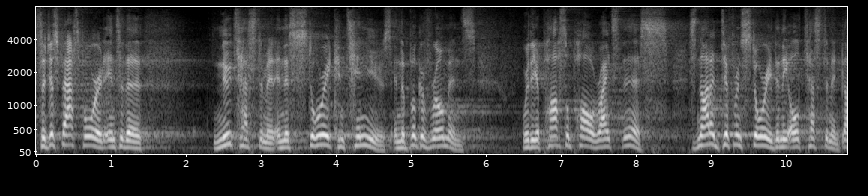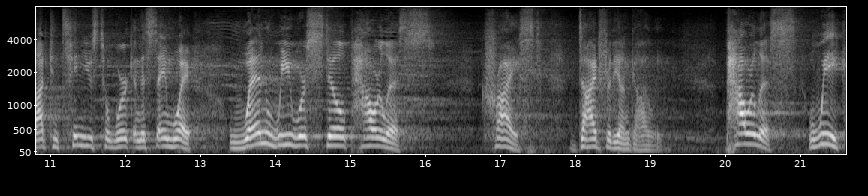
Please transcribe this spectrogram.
So just fast forward into the New Testament, and this story continues in the book of Romans, where the Apostle Paul writes this. It's not a different story than the Old Testament. God continues to work in the same way when we were still powerless, Christ died for the ungodly. Powerless, weak,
